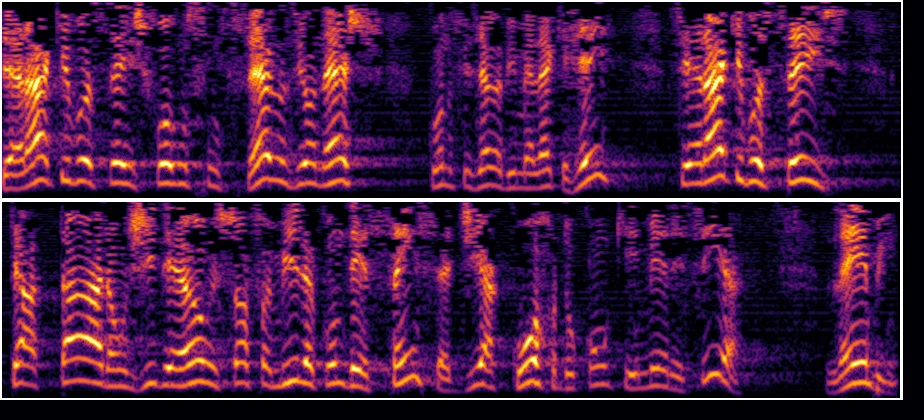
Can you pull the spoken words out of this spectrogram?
Será que vocês foram sinceros e honestos quando fizeram Abimeleque rei? Será que vocês trataram Gideão e sua família com decência, de acordo com o que merecia? Lembrem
